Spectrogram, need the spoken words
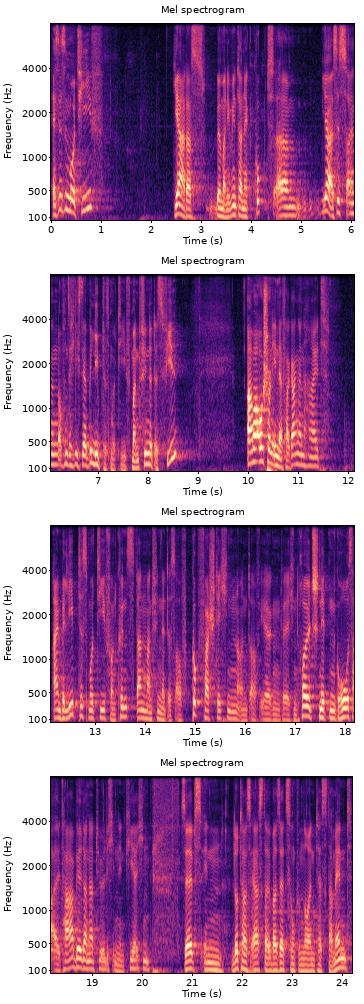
Es ist ein Motiv, ja, das, wenn man im Internet guckt, ähm, ja, es ist ein offensichtlich sehr beliebtes Motiv. Man findet es viel, aber auch schon in der Vergangenheit ein beliebtes Motiv von Künstlern. Man findet es auf Kupferstichen und auf irgendwelchen Holzschnitten, große Altarbilder natürlich in den Kirchen. Selbst in Luthers erster Übersetzung vom Neuen Testament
